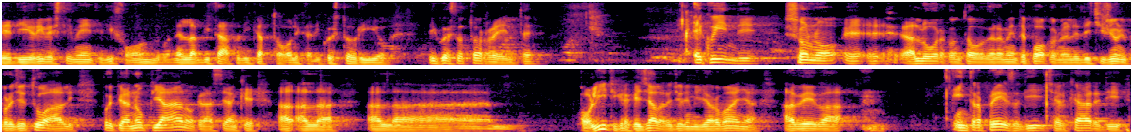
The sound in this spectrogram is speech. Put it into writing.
e di rivestimenti di fondo nell'abitato di Cattolica, di questo rio, di questo torrente. E quindi sono, eh, eh, allora contavo veramente poco nelle decisioni progettuali, poi piano piano, grazie anche a, alla, alla politica che già la Regione Emilia-Romagna aveva intrapreso di cercare di,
